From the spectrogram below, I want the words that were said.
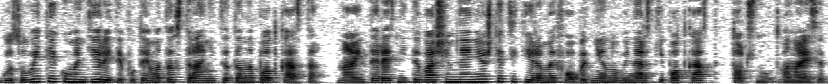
Гласувайте и коментирайте по темата в страницата на подкаста. Най-интересните ваши мнения ще цитираме в обедния новинарски подкаст точно в 12.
